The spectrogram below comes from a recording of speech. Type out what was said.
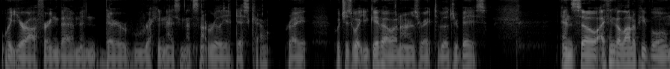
what you're offering them, and they're recognizing that's not really a discount, right? Which is what you give LNRs, right, to build your base." And so I think a lot of people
